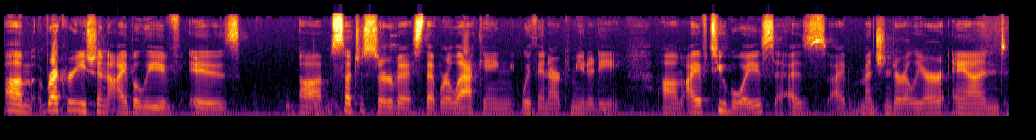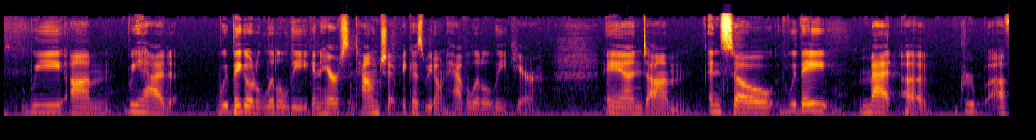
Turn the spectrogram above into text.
Um, recreation, I believe, is um, such a service that we're lacking within our community. Um, I have two boys, as I mentioned earlier, and we um, we had we, they go to Little League in Harrison Township because we don't have a Little League here, and um, and so we- they met a group of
